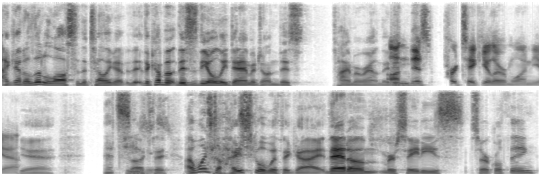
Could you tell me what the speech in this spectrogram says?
I- got a little lost in the telling of the, the This is the only damage on this time around. They on didn't- this particular one, yeah. Yeah. That sucks. I went to high school with a guy. That um Mercedes circle thing.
